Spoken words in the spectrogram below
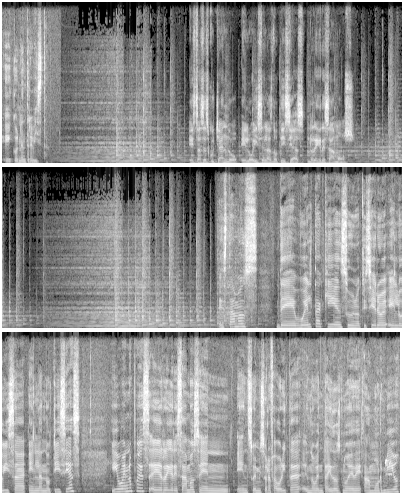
eh, con entrevista. Estás escuchando Eloísa en las noticias. Regresamos. Estamos de vuelta aquí en su noticiero Eloísa en las noticias. Y bueno, pues eh, regresamos en, en, su emisora favorita, 929 Amor Mío.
